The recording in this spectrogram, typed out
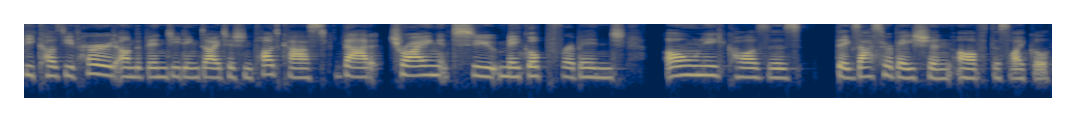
Because you've heard on the Binge Eating Dietitian podcast that trying to make up for a binge only causes the exacerbation of the cycle.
